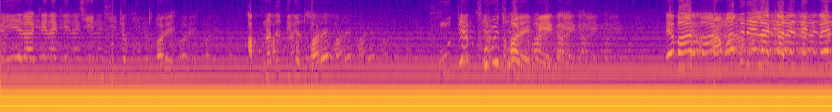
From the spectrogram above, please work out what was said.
মেয়েরাকে নাকি জিন ভূতে খুব ধরে? আপনাদের দিকে ধরে? ভূতে খুবই ধরে মেয়েরা এবার আমাদের এলাকাতে দেখবেন,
